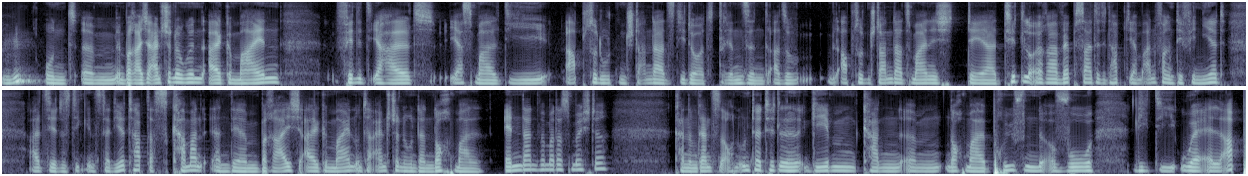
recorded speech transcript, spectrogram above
Mhm. Und ähm, im Bereich Einstellungen allgemein findet ihr halt erstmal die absoluten Standards, die dort drin sind. Also mit absoluten Standards meine ich, der Titel eurer Webseite, den habt ihr am Anfang definiert, als ihr das Ding installiert habt. Das kann man in dem Bereich allgemein unter Einstellungen dann nochmal ändern, wenn man das möchte kann dem Ganzen auch einen Untertitel geben, kann ähm, nochmal prüfen, wo liegt die URL ab,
